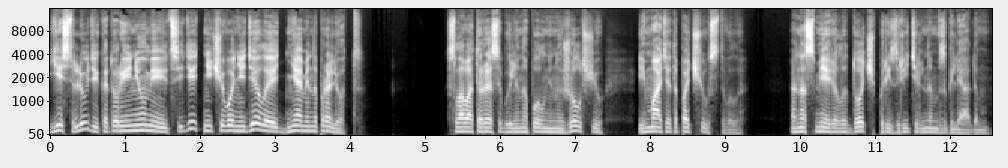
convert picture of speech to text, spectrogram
Есть люди, которые не умеют сидеть, ничего не делая, днями напролет». Слова Тересы были наполнены желчью, и мать это почувствовала. Она смерила дочь презрительным взглядом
